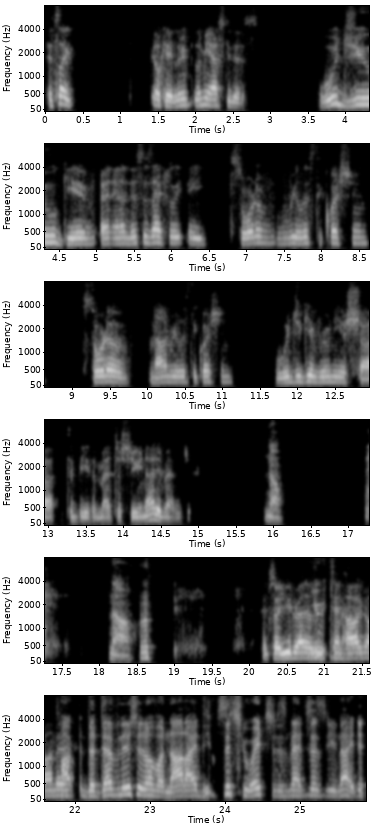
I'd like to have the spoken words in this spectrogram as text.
it's like, okay, let me let me ask you this: Would you give? And, and this is actually a sort of realistic question, sort of non-realistic question. Would you give Rooney a shot to be the Manchester United manager? No, no. And so you'd rather You- leave Ten Hag on there? The definition of a not ideal situation is Manchester United.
